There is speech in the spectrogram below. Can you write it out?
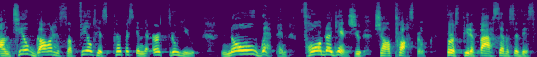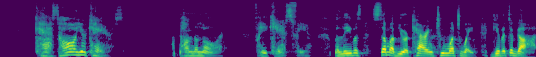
Until God has fulfilled his purpose in the earth through you, no weapon formed against you shall prosper. First Peter 5 7 says this Cast all your cares upon the Lord, for he cares for you. Believers, some of you are carrying too much weight. Give it to God.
